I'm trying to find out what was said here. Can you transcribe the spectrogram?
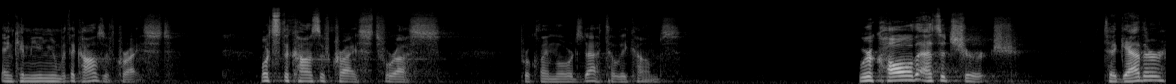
and communion with the cause of Christ. What's the cause of Christ for us? Proclaim the Lord's death till he comes. We're called as a church to gather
